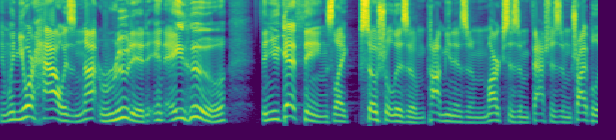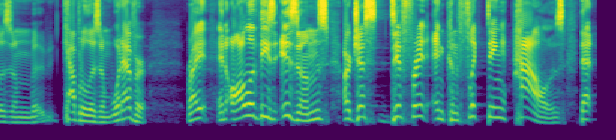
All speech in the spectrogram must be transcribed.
And when your how is not rooted in a who, then you get things like socialism, communism, Marxism, fascism, tribalism, uh, capitalism, whatever right? And all of these isms are just different and conflicting hows that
